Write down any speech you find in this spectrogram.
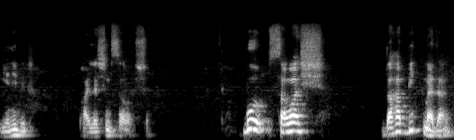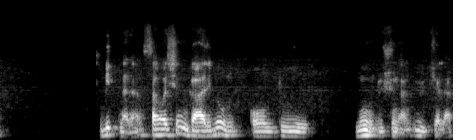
Yeni bir paylaşım savaşı. Bu savaş daha bitmeden bitmeden savaşın galibi ol- olduğunu düşünen ülkeler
